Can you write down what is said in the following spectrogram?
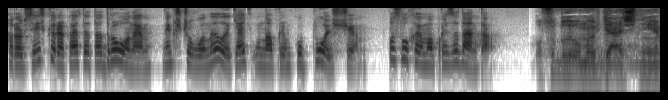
російські ракети та дрони, якщо вони летять у напрямку Польщі. Послухаємо президента. Особливо ми вдячні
